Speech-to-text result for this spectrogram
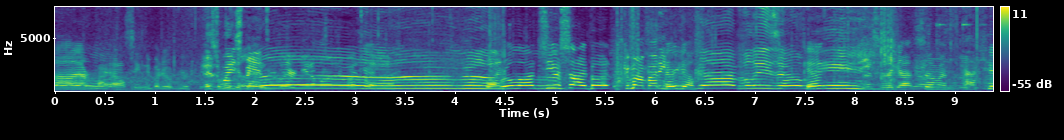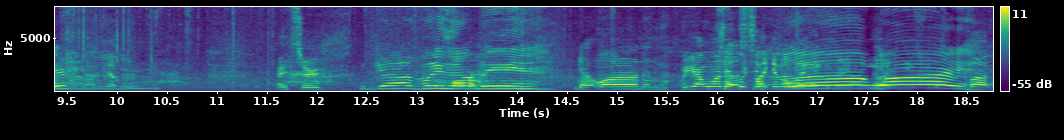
Uh, never mind. I don't see anybody over here. His waistband's clear. Get him on. Roll on to to your side, bud. Come on, buddy. Here you go. God, please help Okay. me. So we got some in back here. Yep. All right, sir. God, please help me. Got one and We got one that looks Chesty. like in the leg. Oh, Is there anything that needs to why?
